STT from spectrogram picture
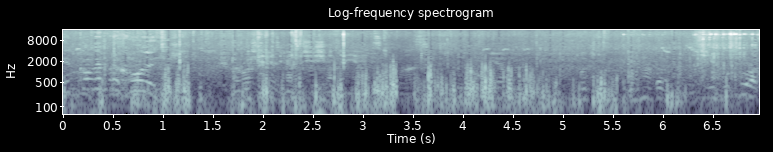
Інколи приходиться. Хорошие у тебя Хочу. яйца. Класс.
